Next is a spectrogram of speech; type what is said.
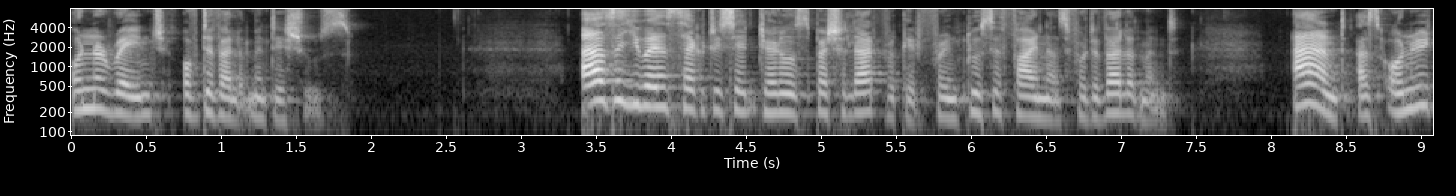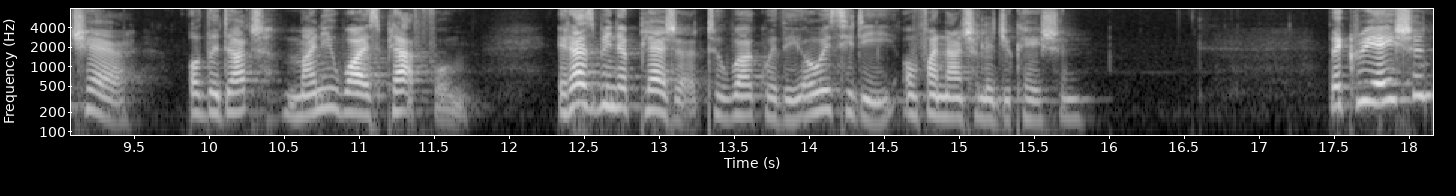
on a range of development issues. As the UN Secretary General Special Advocate for Inclusive Finance for Development, and as honorary chair of the Dutch MoneyWise platform, it has been a pleasure to work with the OECD on financial education. The creation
